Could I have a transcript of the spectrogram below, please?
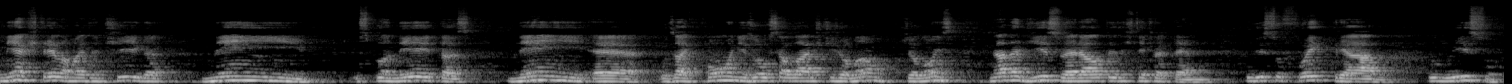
nem a estrela mais antiga, nem os planetas, nem é, os iPhones ou os celulares tijolão, tijolões, nada disso era autoexistente ou eterno. Tudo isso foi criado, tudo isso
